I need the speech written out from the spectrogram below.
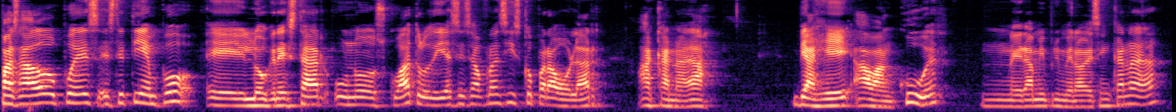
Pasado pues este tiempo, eh, logré estar unos cuatro días en San Francisco para volar a Canadá. Viajé a Vancouver, mm, era mi primera vez en Canadá.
